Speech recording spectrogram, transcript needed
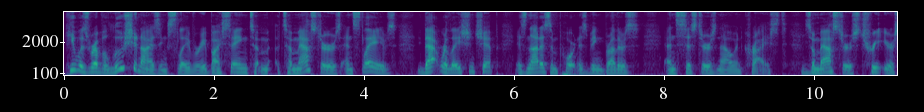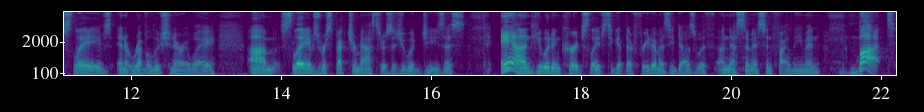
he was revolutionizing slavery by saying to to masters and slaves that relationship is not as important as being brothers and sisters now in Christ. So masters treat your slaves in a revolutionary way. Um, slaves respect your masters as you would Jesus, and he would encourage slaves to get their freedom as he does with Onesimus and Philemon. But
